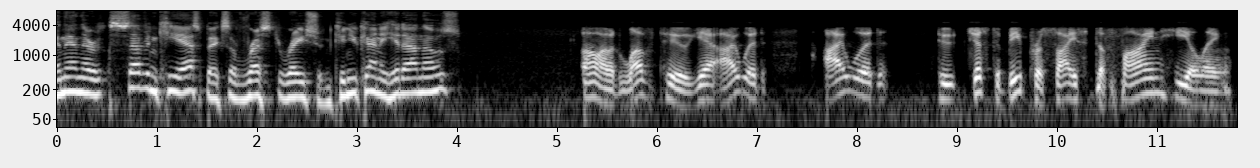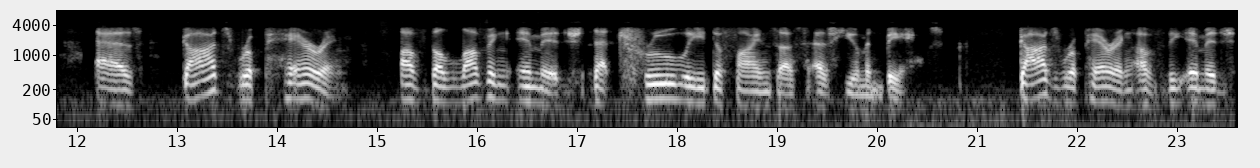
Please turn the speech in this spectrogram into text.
And then there's seven key aspects of restoration. Can you kind of hit on those? Oh, I would love to. Yeah, I would. I would to just to be precise, define healing as God's repairing of the loving image that truly defines us as human beings. God's repairing of the image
